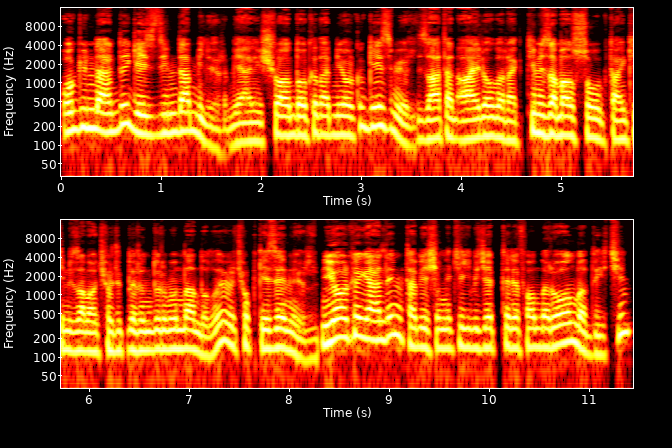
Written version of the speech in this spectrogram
o günlerde gezdiğimden biliyorum. Yani şu anda o kadar New York'u gezmiyoruz. Zaten aile olarak kimi zaman soğuktan, kimi zaman çocukların durumundan dolayı öyle çok gezemiyoruz. New York'a geldim tabii şimdiki gibi cep telefonları olmadığı için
